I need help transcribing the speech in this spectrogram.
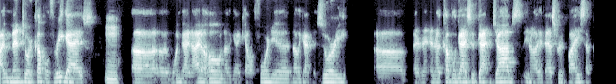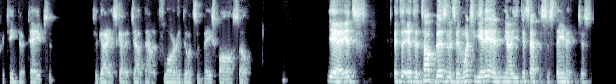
I've mentored a couple, three guys Mhm. uh, one guy in Idaho, another guy in California, another guy in Missouri, uh, uh, and, and a couple of guys who've gotten jobs. You know, they've asked for advice. I've critiqued their tapes. And there's a guy who's got a job down in Florida doing some baseball. So, yeah, it's it's a, it's a tough business, and once you get in, you know, you just have to sustain it and just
